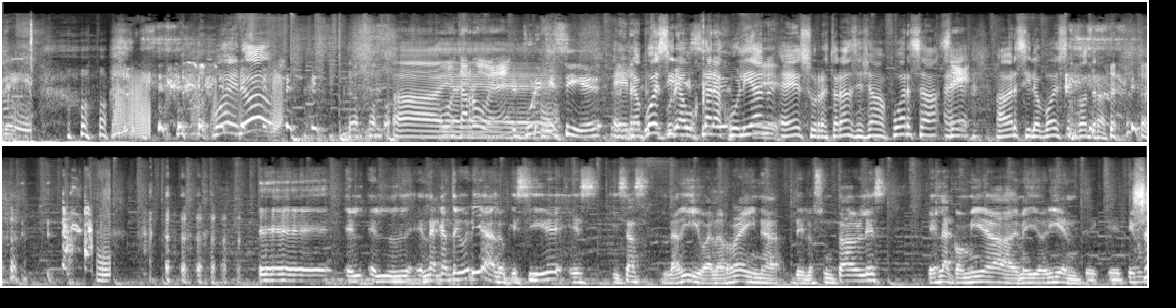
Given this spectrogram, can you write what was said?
mí, Bueno. Ay, ¿Cómo está ay, Rubén, eh? El puré que sigue. Eh, lo puedes ir a buscar a Julián, sí. eh, su restaurante se llama Fuerza, eh, Sí. a ver si lo podés encontrar. Eh, el- el- en la categoría lo que sigue es quizás la diva, la reina de los untables, es la comida de Medio Oriente. Que tiene ¡Sí!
